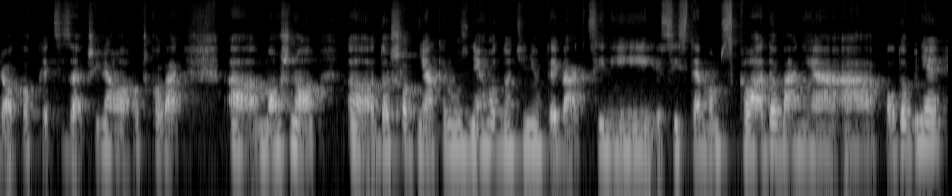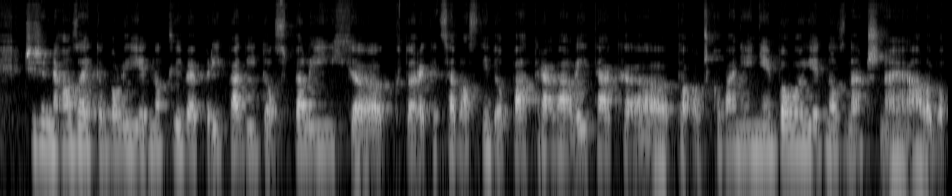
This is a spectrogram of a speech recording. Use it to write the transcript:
rokoch, keď sa začínalo očkovať. Uh, možno uh, došlo k nejakému znehodnoteniu tej vakcíny systémom skladovania a podobne. Čiže naozaj to boli jednotlivé prípady dospelých, uh, ktoré keď sa vlastne dopatravali, tak uh, to očkovanie nebolo jednoznačné, alebo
